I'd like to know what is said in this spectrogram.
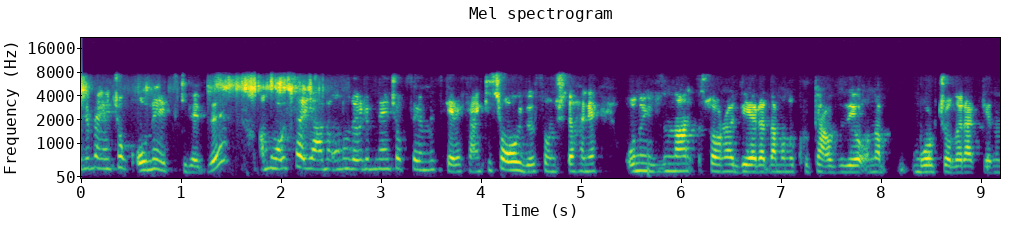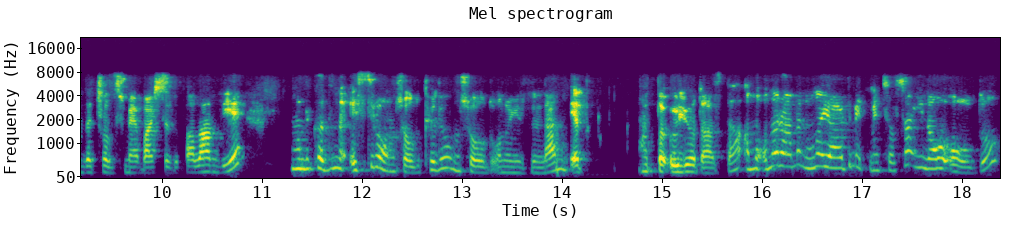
ölümü en çok onu etkiledi. Ama oysa yani onun ölümünü en çok sevmesi gereken kişi oydu. Sonuçta hani onun yüzünden sonra diğer adam onu kurtardı diye ona borç olarak yanında çalışmaya başladı falan diye. Hani kadın esir olmuş oldu, köle olmuş oldu onun yüzünden. Ya- Hatta ölüyordu az daha. Ama ona rağmen ona yardım etmeye çalışan yine o oldu.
